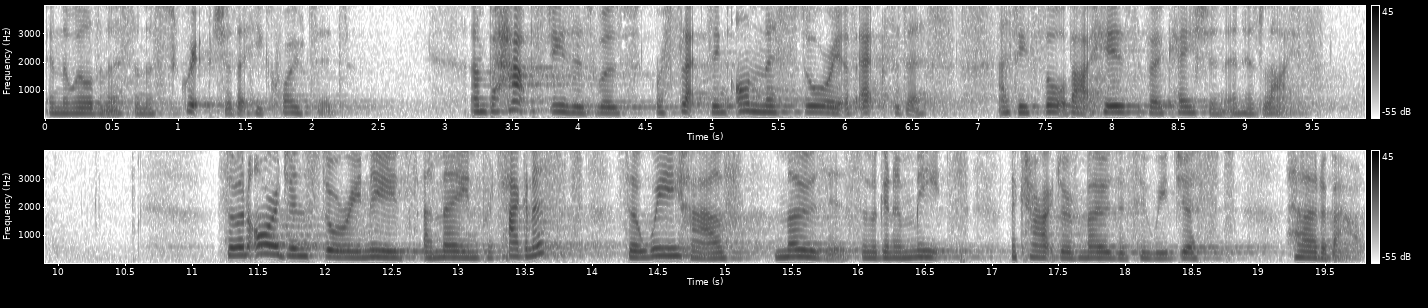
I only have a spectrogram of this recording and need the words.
in the wilderness and the scripture that he quoted. And perhaps Jesus was reflecting on this story of Exodus as he thought about his vocation in his life. So, an origin story needs a main protagonist. So, we have Moses. So, we're going to meet the character of Moses who we just heard about.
